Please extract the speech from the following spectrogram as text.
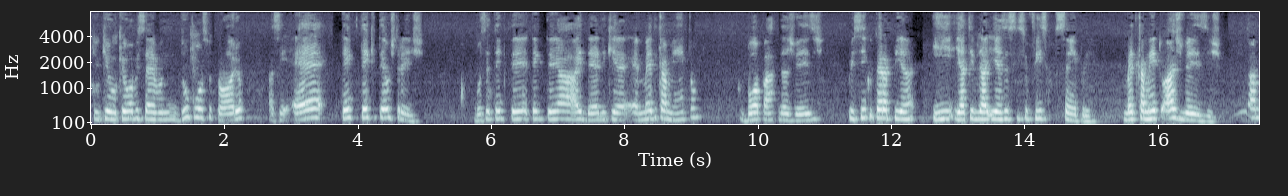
que, que, eu, que eu observo do consultório, assim, é tem, tem que ter os três. Você tem que ter, tem que ter a, a ideia de que é, é, medicamento, boa parte das vezes, psicoterapia e, e atividade e exercício físico sempre. Medicamento, às vezes, a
